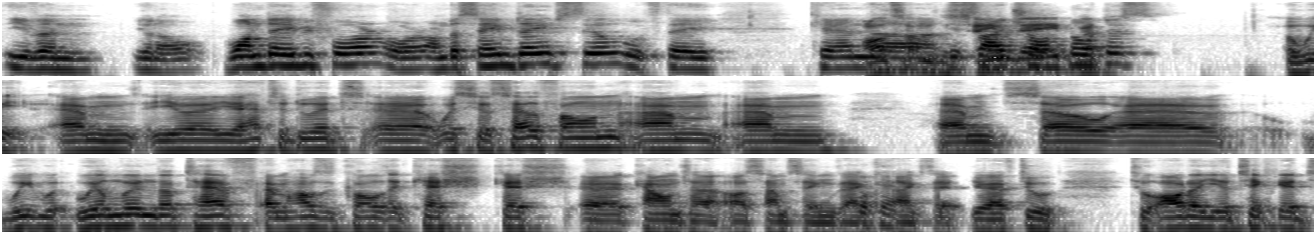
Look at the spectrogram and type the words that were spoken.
even you know one day before or on the same day still if they can uh, decide short day, notice we um you you have to do it uh, with your cell phone um um um so uh we we will not have um, how's it called a cash cash uh, counter or something like, okay. like that you have to to order your ticket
